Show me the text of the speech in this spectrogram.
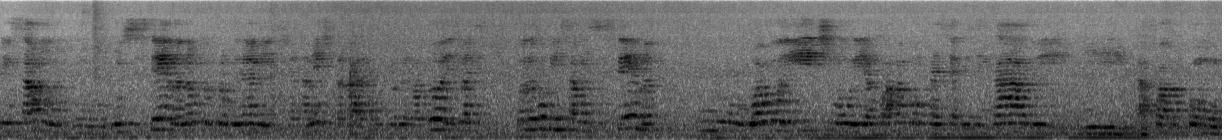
pensar um, um, um sistema, não que eu programe diretamente, trabalho com programadores, mas quando eu vou pensar um sistema, o, o algoritmo e a forma como vai ser apresentado e, e a forma como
